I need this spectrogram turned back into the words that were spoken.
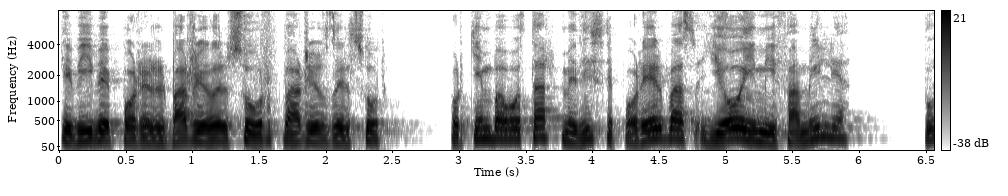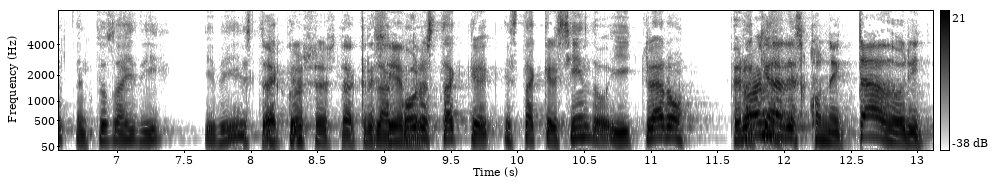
que vive por el barrio del sur, barrios del sur, ¿por quién va a votar? Me dice, por Elvas, yo y mi familia entonces ahí dije, y esta cosa está creciendo. La cosa está, está creciendo y claro. Pero anda desconectado ahorita.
